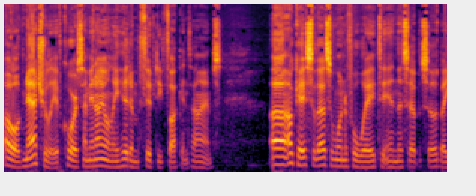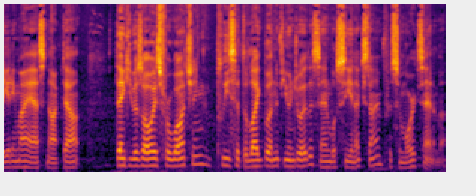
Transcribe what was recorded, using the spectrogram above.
Oh, naturally, of course. I mean, I only hit him 50 fucking times. Uh, okay, so that's a wonderful way to end this episode by getting my ass knocked out. Thank you as always for watching. Please hit the like button if you enjoy this, and we'll see you next time for some more Exanima.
